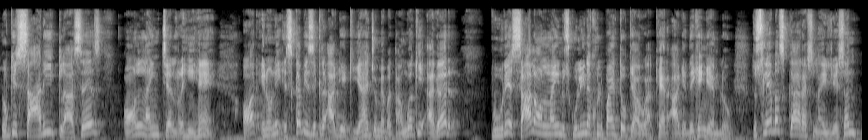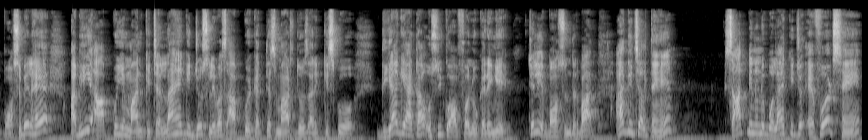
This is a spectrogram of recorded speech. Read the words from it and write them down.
क्योंकि सारी क्लासेस ऑनलाइन चल रही हैं। और इन्होंने इसका भी ज़िक्र आगे किया है, जो मैं बताऊँगा कि अगर पूरे साल ऑनलाइन स्कूल ही ना खुल पाए तो क्या होगा खैर, आगे देखेंगे हम लोग। तो सिलेबस का रैशनलाइजेशन पॉसिबल है। अभी आपको ये मान के चलना है कि जो सिलेबस आपको इकतीस मार्च 2021 को दिया गया था, उसी को आप फॉलो करेंगे। चलिए, बहुत सुंदर बात। आगे चलते हैं। साथ में इन्होंने बोला है कि जो एफर्ट्स हैं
